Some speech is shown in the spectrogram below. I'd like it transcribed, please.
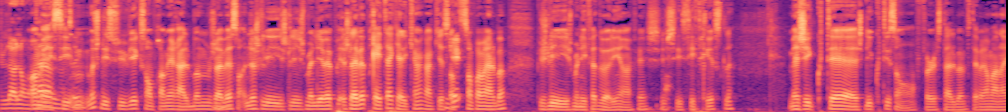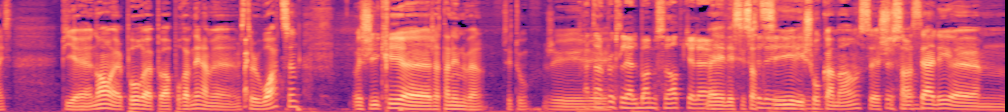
là longtemps. Ah, mais là, tu sais. Moi, je l'ai suivi avec son premier album. J'avais son... Là, je, je, je me l'avais, je l'avais prêté à quelqu'un quand il a sorti son premier album. Puis je, l'ai, je me l'ai fait voler, en fait. C'est, triste, là. Mais j'écoutais, je l'ai écouté son first album. C'était vraiment nice. Puis euh, non, euh, pour, euh, pour, pour revenir à Mr. Watson, j'ai écrit euh, J'attends les nouvelles. C'est tout. J'ai, Attends un peu que l'album sorte, que le. Mais Ben, c'est sorti, les... les- shows commencent. Je suis ça. censé aller euh,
